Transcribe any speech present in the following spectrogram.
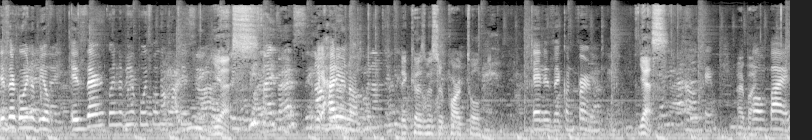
Is there going to be a is there going to be a boys volleyball team? Yes, Wait, how do you know? because Mr. Park told me. And is it confirmed? Yes. Oh, okay. All right, bye. Well, bye.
